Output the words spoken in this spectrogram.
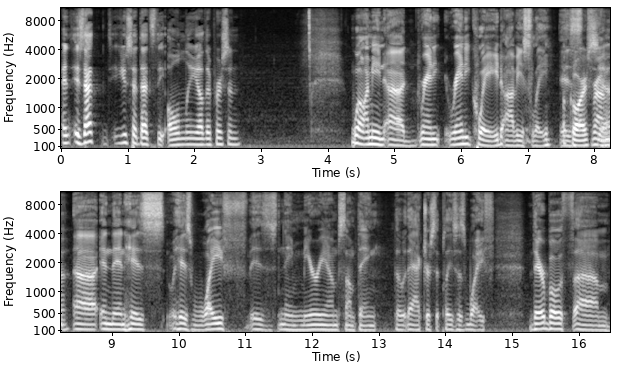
And is that you said that's the only other person? Well, I mean, uh, Randy Randy Quaid obviously is course, from, uh, and then his his wife is named Miriam something, the, the actress that plays his wife. They're both um,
